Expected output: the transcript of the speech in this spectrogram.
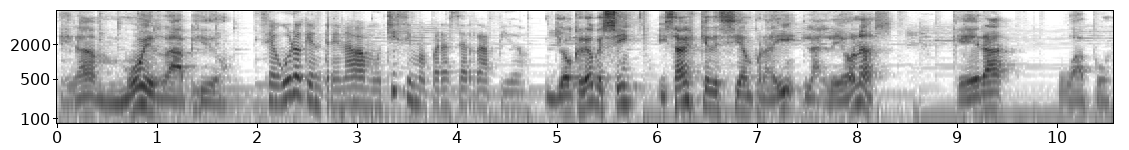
Era muy rápido. Seguro que entrenaba muchísimo para ser rápido. Yo creo que sí. ¿Y sabes qué decían por ahí las leonas? Que era guapo.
